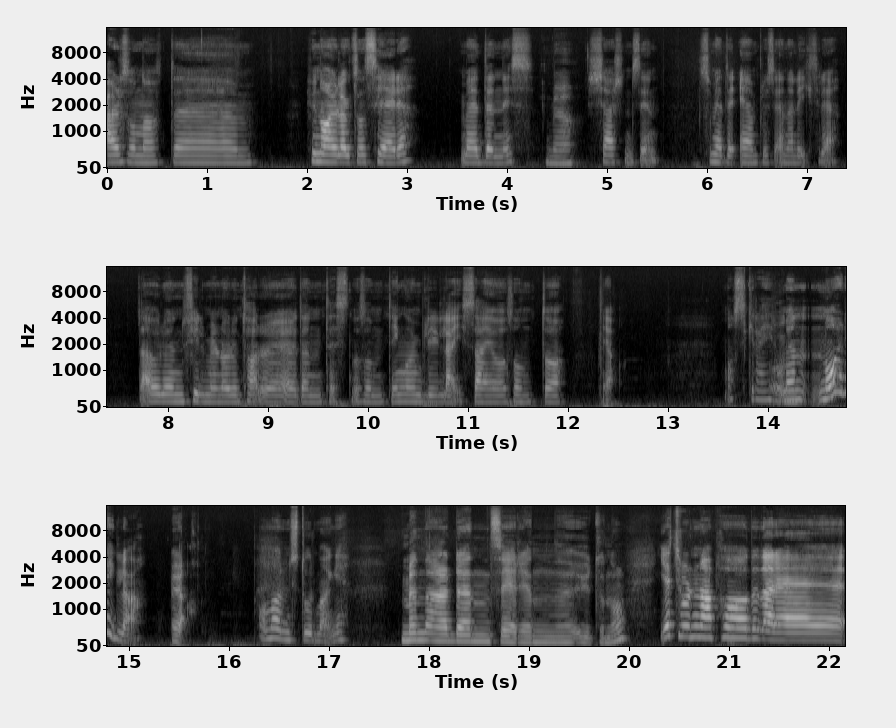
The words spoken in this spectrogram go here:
er det sånn at eh, hun har jo lagd sånn serie med Dennis, Ja. kjæresten sin, som heter 1 pluss 1 er lik 3. Der hvor hun filmer når hun tar eh, den testen og sånne ting, og hun blir lei seg og sånt og ja. Masse greier. Og- Men nå er de glad. Ja. Og nå har hun stor mage. Men er den serien uh, ute nå? Jeg tror den er på det derre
